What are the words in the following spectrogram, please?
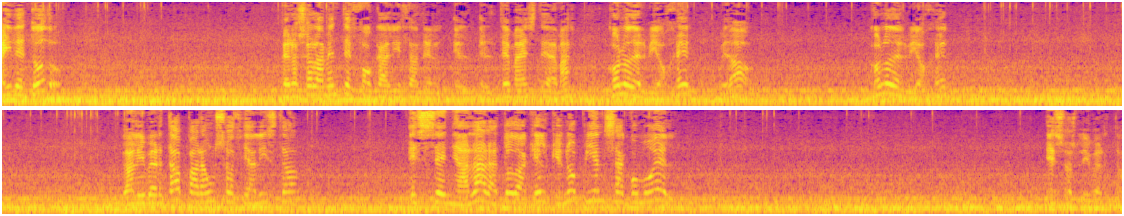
Hay de todo. Pero solamente focalizan el, el, tema este, además, con lo del biogen, cuidado, con lo del biogen. La libertad para un socialista es señalar a todo aquel que no piensa como él. Eso es libertad.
